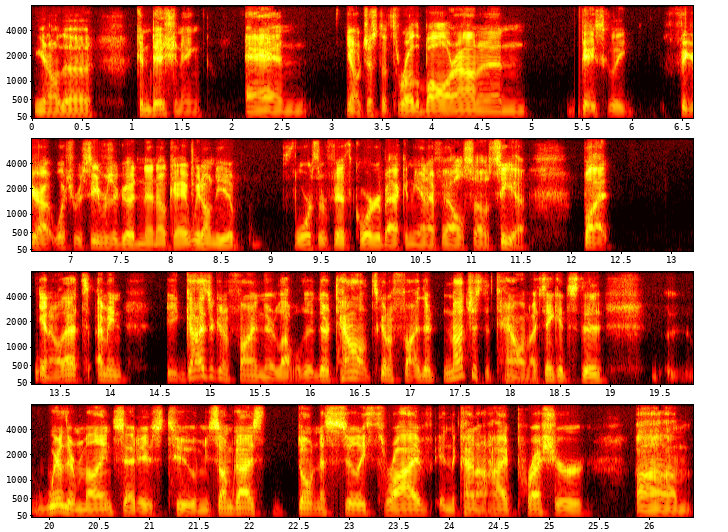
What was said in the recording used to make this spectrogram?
you know the conditioning, and you know just to throw the ball around and basically figure out which receivers are good, and then okay, we don't need a fourth or fifth quarterback in the NFL, so see ya. But you know that's I mean guys are going to find their level. Their, their talent's going to find. They're not just the talent. I think it's the where their mindset is too. I mean, some guys don't necessarily thrive in the kind of high pressure, um,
